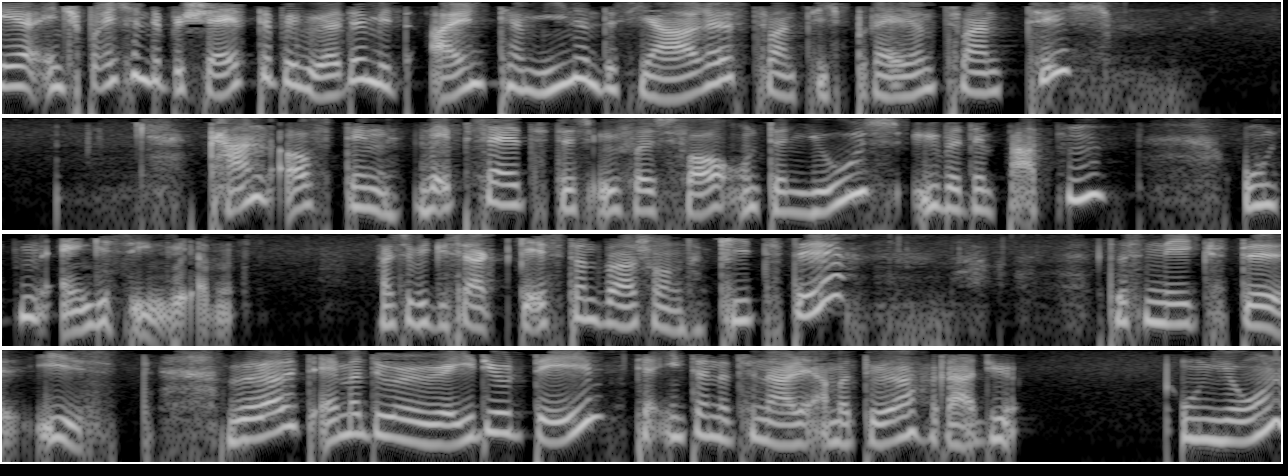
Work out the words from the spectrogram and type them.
Der entsprechende Bescheid der Behörde mit allen Terminen des Jahres 2023 kann auf den Websites des ÖVSV unter News über den Button unten eingesehen werden. Also wie gesagt, gestern war schon Kids Day. Das nächste ist World Amateur Radio Day, der internationale Amateur Radio Union,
